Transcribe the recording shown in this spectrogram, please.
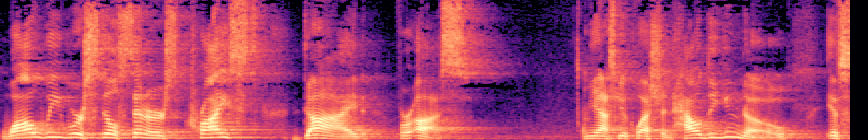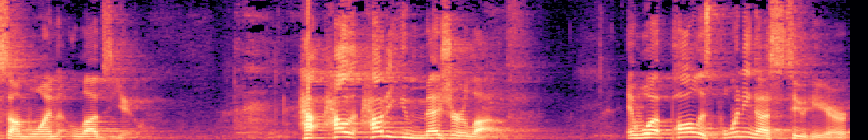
While we were still sinners, Christ died for us. Let me ask you a question How do you know if someone loves you? How, how, how do you measure love? And what Paul is pointing us to here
